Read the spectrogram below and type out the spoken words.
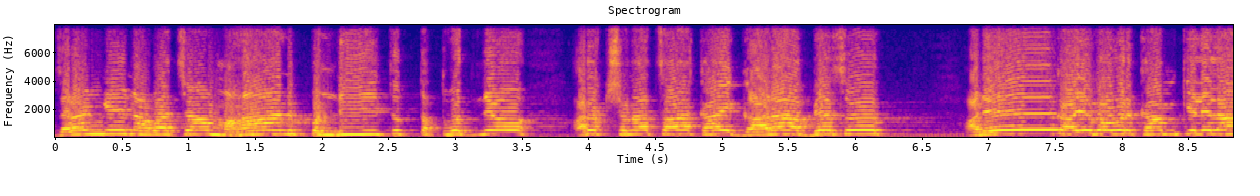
जरांगे नावाच्या महान पंडित तत्वज्ञ आरक्षणाचा काय गाढा अभ्यासक अनेक आयोगावर काम केलेला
